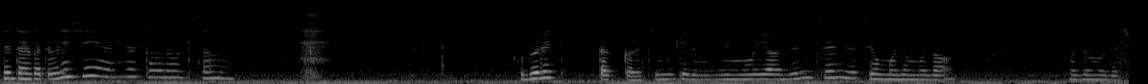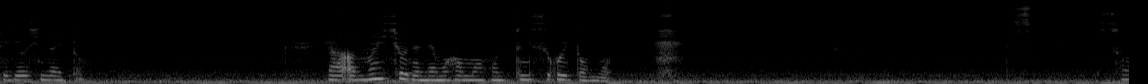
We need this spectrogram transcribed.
センターよかった。嬉しい。ありがとう直樹さん。踊れてただからチーム系でも自もいや全然ですよ。まだまだ。まだまだ修行しないと。いやあの衣装でネモハンは本当にすごいと思う。そう。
